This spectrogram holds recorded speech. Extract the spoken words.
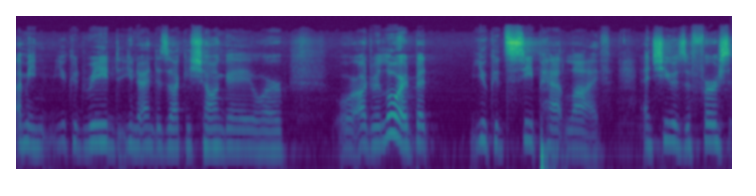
I mean, you could read, you know, Ntozake Shange or, or Audre Lorde, but you could see Pat live. And she was the first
